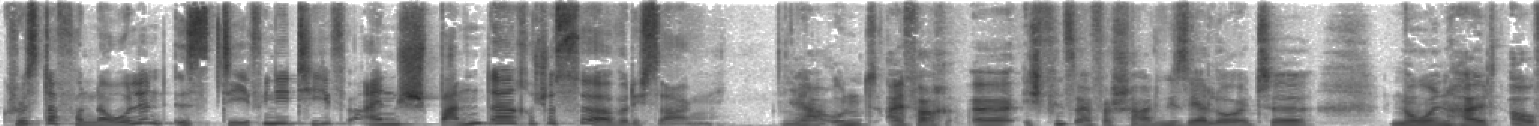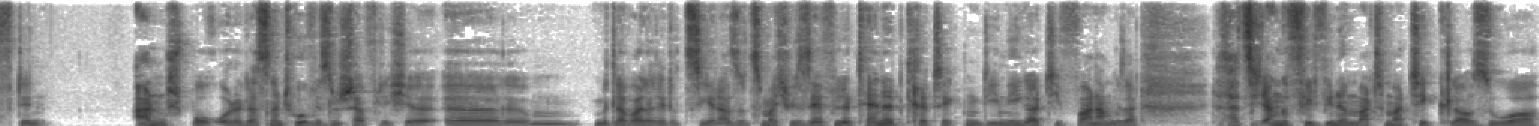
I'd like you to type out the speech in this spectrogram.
Christopher Nolan ist definitiv ein spannender Regisseur, würde ich sagen. Ja, und einfach, äh, ich finde es einfach schade, wie sehr Leute Nolan halt auf den Anspruch oder das Naturwissenschaftliche äh, mittlerweile reduzieren. Also zum Beispiel sehr viele Tenet-Kritiken, die negativ waren, haben gesagt, das hat sich angefühlt wie eine Mathematikklausur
